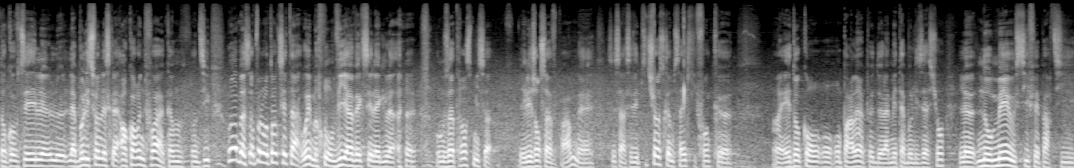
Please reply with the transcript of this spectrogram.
Donc c'est l'abolition de l'esclavage. Encore une fois, comme on dit, ouais, ben, ça fait longtemps que c'est tard. Oui, mais on vit avec ces legs-là. on nous a transmis ça. Et les gens ne savent pas, mais c'est ça. C'est des petites choses comme ça qui font que. Et donc on, on- on parlait un peu de la métabolisation. Le nommer aussi fait partie.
